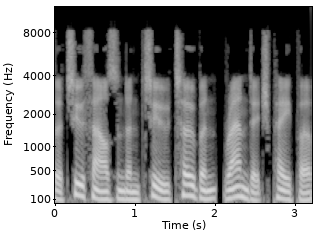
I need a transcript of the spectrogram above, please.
The 2002 Tobin-Randich paper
